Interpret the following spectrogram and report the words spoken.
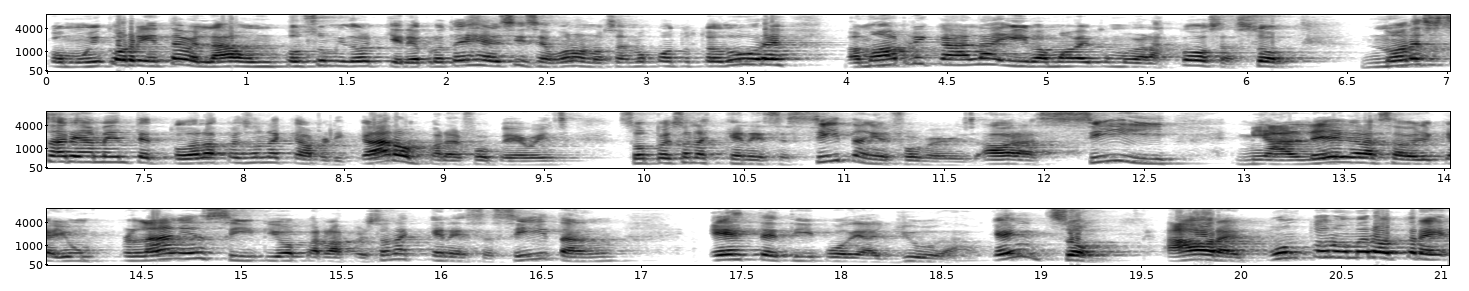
como muy corriente, ¿verdad? Un consumidor quiere protegerse y dice, bueno, no sabemos cuánto esto dure, vamos a aplicarla y vamos a ver cómo van las cosas. So, no necesariamente todas las personas que aplicaron para el forbearance son personas que necesitan el forbearance. Ahora sí, me alegra saber que hay un plan en sitio para las personas que necesitan este tipo de ayuda, ¿ok? So, ahora el punto número tres,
